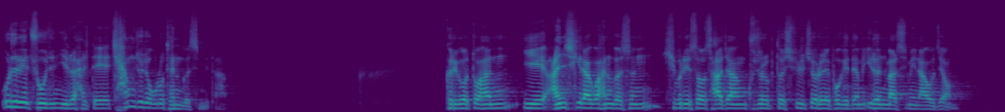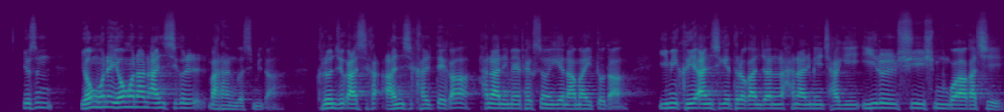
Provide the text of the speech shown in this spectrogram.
우리들에게 주어진 일을 할 때에 창조적으로 되는 것입니다. 그리고 또한 이 안식이라고 하는 것은 히브리서 4장 9절부터 11절을 보게 되면 이런 말씀이 나오죠. 이것은 영혼의 영원한 안식을 말하는 것입니다. 그런즉 안식할 때가 하나님의 백성에게 남아 있도다. 이미 그의 안식에 들어간 자는 하나님이 자기 일을 쉬심과 같이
